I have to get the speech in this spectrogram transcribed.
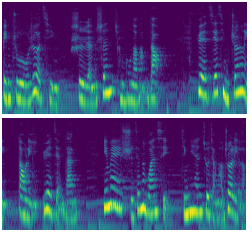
并注入热情，是人生成功的王道。越接近真理，道理越简单。因为时间的关系，今天就讲到这里了。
